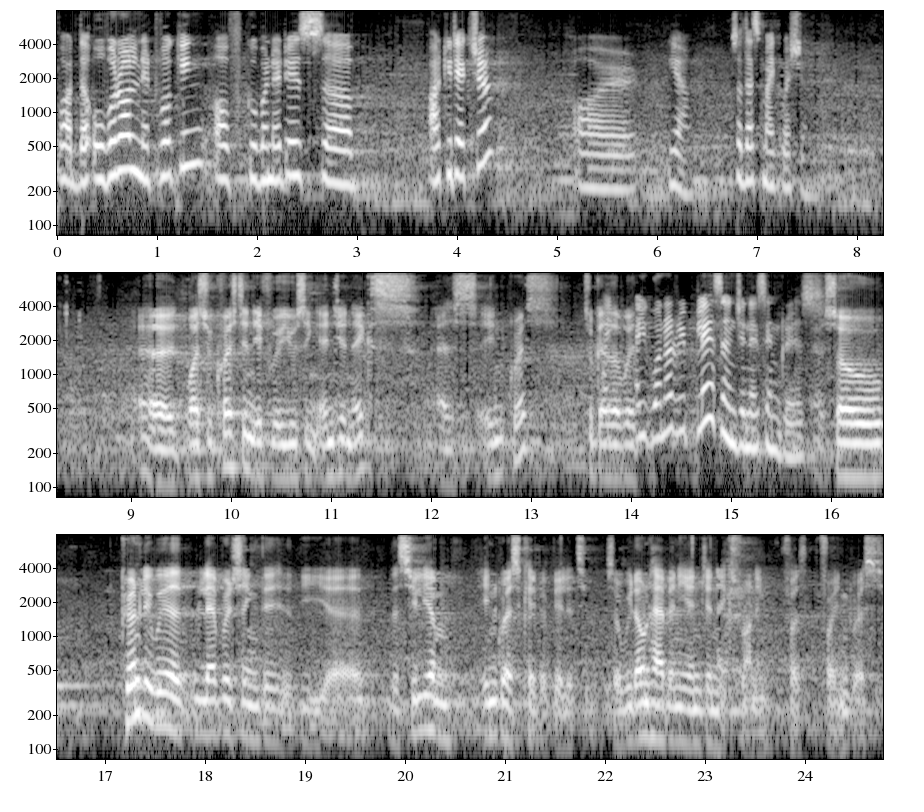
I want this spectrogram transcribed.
for the overall networking of Kubernetes uh, architecture? Or, yeah, so that's my question. Uh, was your question if we're using Nginx as ingress together with? Are you going to replace Nginx ingress? So currently we are leveraging the, the, uh, the Cilium ingress capability. So we don't have any Nginx running for, for ingress.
